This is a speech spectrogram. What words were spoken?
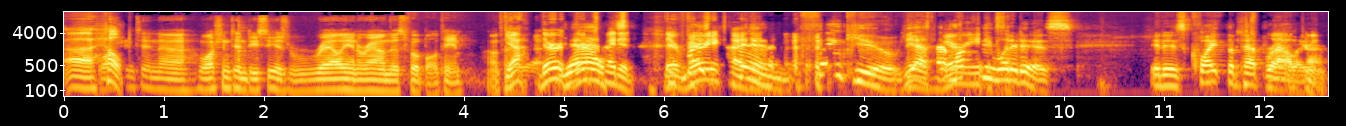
uh, help. Washington, uh, Washington D.C. is rallying around this football team. Yeah, they're they're excited. They're very excited. Thank you. Yes, that very must be what it is. It is quite the pep rally. Time.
